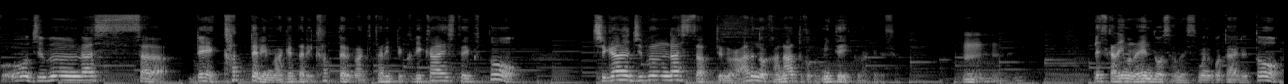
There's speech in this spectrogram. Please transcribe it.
この自分らしさで勝ったり負けたり、勝ったり負けたりって繰り返していくと、違う自分らしさっていうのがあるのかなってことを見ていくわけですよ。うんうんうん。ですから今の遠藤さんの質問に答えると、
